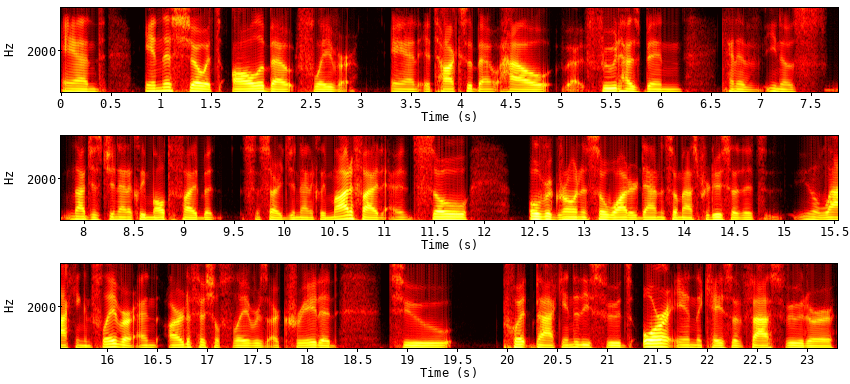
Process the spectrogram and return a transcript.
And in this show, it's all about flavor. And it talks about how uh, food has been kind of, you know, not just genetically multiplied, but sorry, genetically modified. It's so overgrown and so watered down and so mass produced that it's, you know, lacking in flavor. And artificial flavors are created to put back into these foods, or in the case of fast food or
